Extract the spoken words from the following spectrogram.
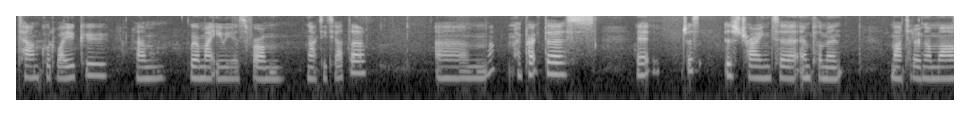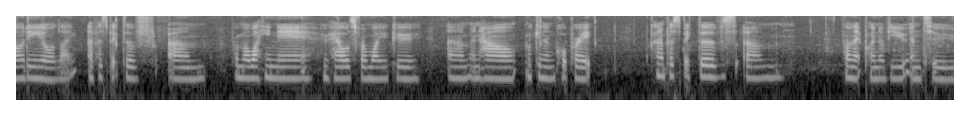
town called Waiuku, um, where my iwi is from Ngāti Te Ata. Um, my practice, it just is trying to implement mātauranga Māori or like a perspective um, from a wahine who hails from Waiuku um, and how we can incorporate kind of perspectives um, from that point of view into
